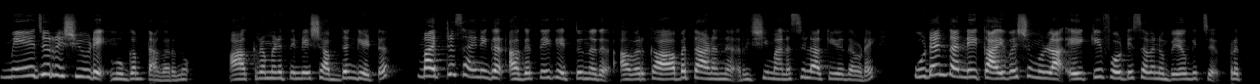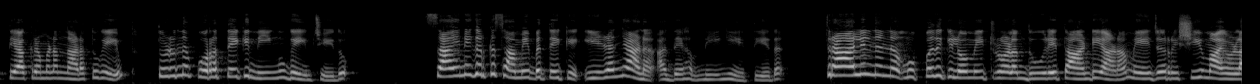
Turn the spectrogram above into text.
മേജർ ഋഷിയുടെ മുഖം തകർന്നു. ആക്രമണത്തിന്റെ ശബ്ദം കേട്ട് മറ്റു സൈനികർ അകത്തേക്ക് എത്തുന്നത് അവർക്ക് ആപത്താണെന്ന് ഋഷി മനസ്സിലാക്കിയതോടെ ഉടൻ തന്നെ കൈവശമുള്ള എ കെ ഫോർട്ടി സെവൻ ഉപയോഗിച്ച് പ്രത്യാക്രമണം നടത്തുകയും തുടർന്ന് പുറത്തേക്ക് നീങ്ങുകയും ചെയ്തു. സൈനികർക്ക് സമീപത്തേക്ക് ഇഴഞ്ഞാണ് അദ്ദേഹം നീങ്ങിയെത്തിയത്. ത്രാലിൽ നിന്ന് മുപ്പത് കിലോമീറ്ററോളം ദൂരെ താണ്ടിയാണ് മേജർ ഋഷിയുമായുള്ള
